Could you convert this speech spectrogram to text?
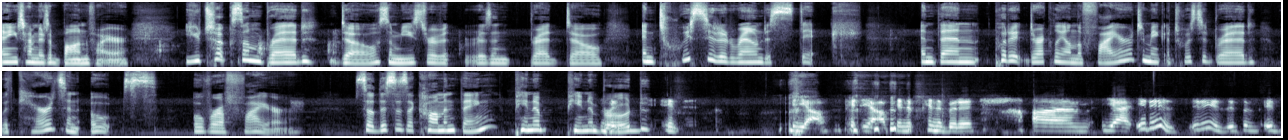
anytime there's a bonfire. You took some bread dough, some yeast risen bread dough, and twisted it around a stick and then put it directly on the fire to make a twisted bread with carrots and oats over a fire. So this is a common thing. Pina pina brod. It, yeah, yeah, pin, pinnabitted. Um, yeah, it is. It is. It's a. It's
